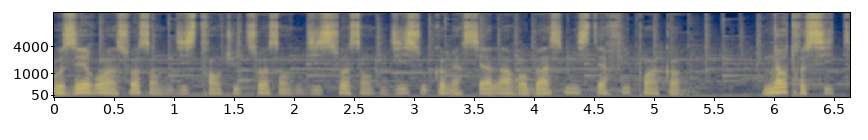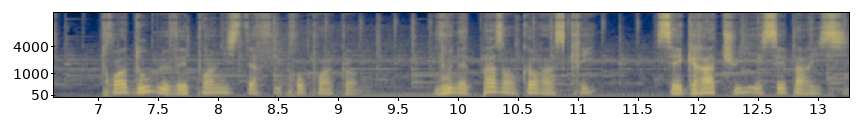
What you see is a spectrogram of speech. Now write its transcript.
au 01 70 38 70 70 ou commercial.misterfly.com. Notre site www.misterflypro.com. Vous n'êtes pas encore inscrit? C'est gratuit et c'est par ici.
